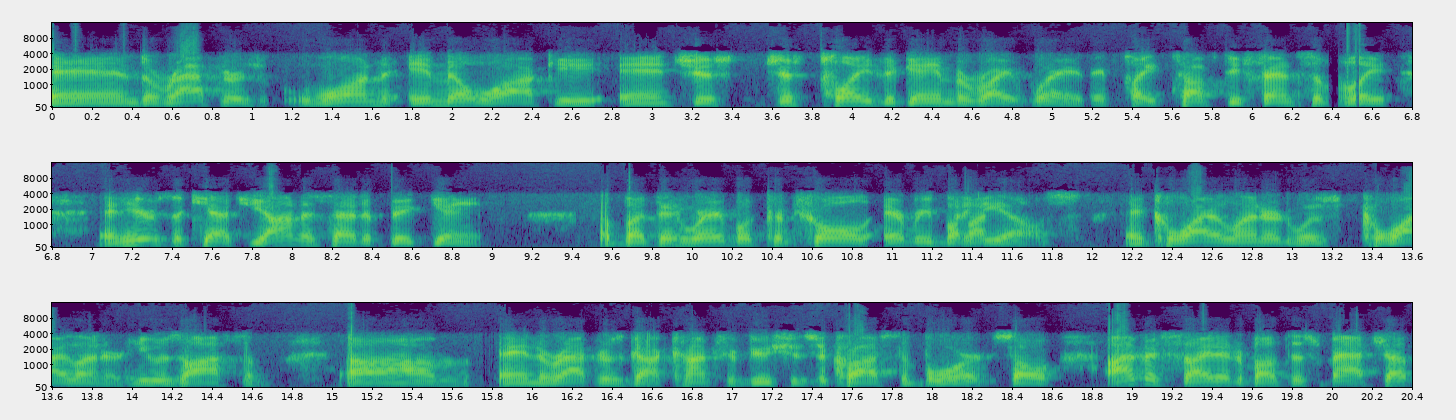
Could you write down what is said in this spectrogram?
and the Raptors won in Milwaukee and just just played the game the right way. They played tough defensively, and here's the catch: Giannis had a big game but they were able to control everybody else. And Kawhi Leonard was Kawhi Leonard. He was awesome. Um, and the Raptors got contributions across the board. So I'm excited about this matchup.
